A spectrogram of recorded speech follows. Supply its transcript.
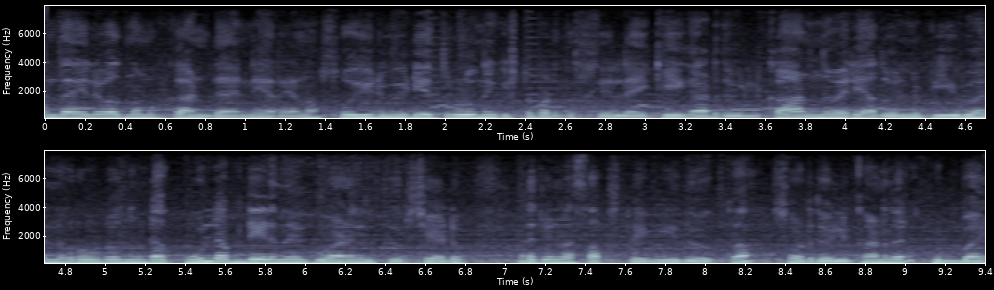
എന്തായാലും അത് നമുക്ക് കണ്ടു തന്നെ അറിയണം. സോ ഈ ഒരു വീഡിയോ എത്തുള്ളൂ നിങ്ങൾക്ക് ഇഷ്ടപ്പെട്ട തീർച്ചയായും ലൈക്ക് ചെയ്യുക. അടുത്ത വീട്ടിൽ കാണുന്നവരെ അതുപോലെ പി വി അന്നവരോടൊന്നുണ്ട് കൂടുതൽ അപ്ഡേറ്റ് നിങ്ങൾക്ക് വേണമെങ്കിൽ തീർച്ചയായിട്ടും അടുത്ത സബ്സ്ക്രൈബ് ചെയ്ത് വെക്കുക. സോ അടുത്ത വീട്ടിൽ കാണുന്നവരെ ഗുഡ് ബൈ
